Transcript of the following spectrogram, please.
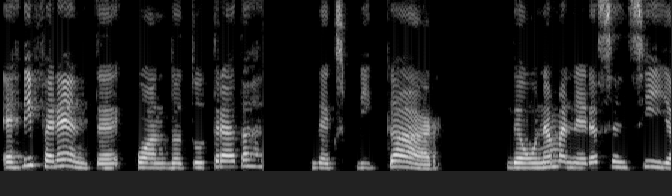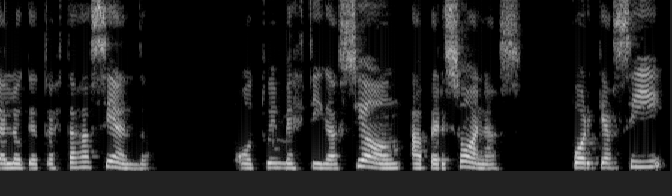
Es diferente cuando tú tratas de explicar de una manera sencilla lo que tú estás haciendo o tu investigación a personas, porque así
